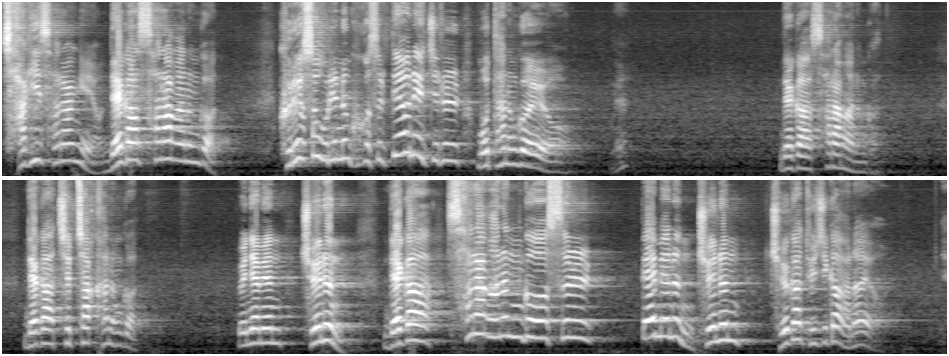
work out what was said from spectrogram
자기 사랑이에요. 내가 사랑하는 것. 그래서 우리는 그것을 떼어내지를 못하는 거예요. 네? 내가 사랑하는 것. 내가 집착하는 것. 왜냐하면 죄는 내가 사랑하는 것을 빼면은 죄는 죄가 되지가 않아요. 네.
